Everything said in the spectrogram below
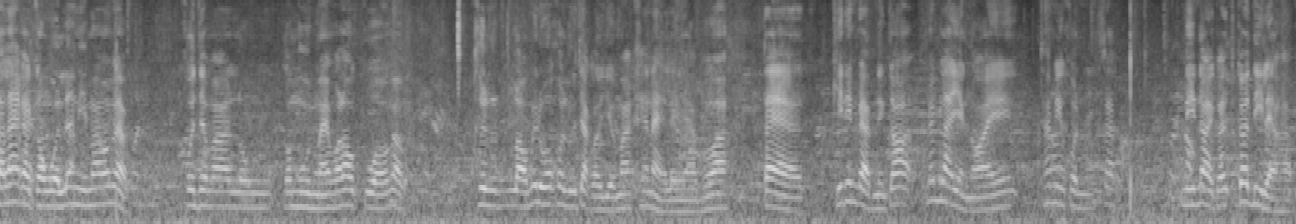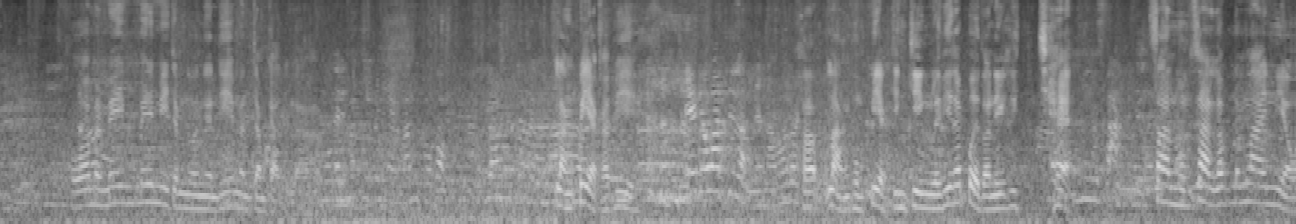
ตอนแรกอะกังวลเรื่องนี้มากว่าแบบควรจะมาลงประมูลไหมเพราะเรากลัวว่าแบบ คือเราไม่รู้ว่าคนรู้จักเราเยอะมากแค่ไหนอะไรเงี้ยเพราะว่าแต่คิดอีกแบบหนึ่งก็ไม่เป็นไรอย่างน้อย ถ้ามีคนสักนิดหน่อยก็ก็ดีแล้วครับ เพราะว่ามันไม่ไม่มีจำนวนเงินที่มันจำกัดอยู่แล้วครับแต่เมื่อกี้เป็นไงบ้างเขาบอกยอดหลังเปียกครับพี่ เรียกได้ว่าเดือดเลยนะว่าแบบครับหลังผมเปียกจริง ๆ เลยพี่ถ้าเปิดตอนนี้คือแฉะมือ สั่นเลยสั่นผมสั่นแล้วน้ำลายเหนียว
